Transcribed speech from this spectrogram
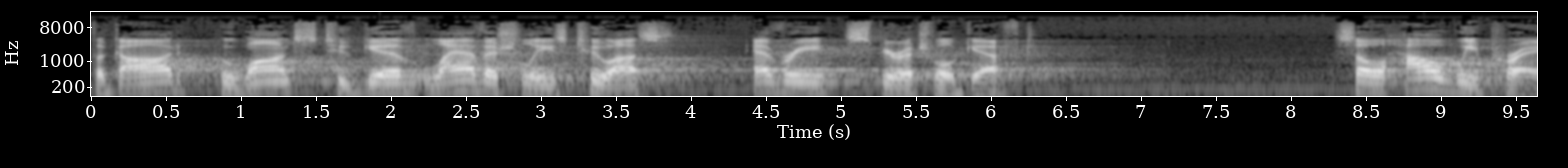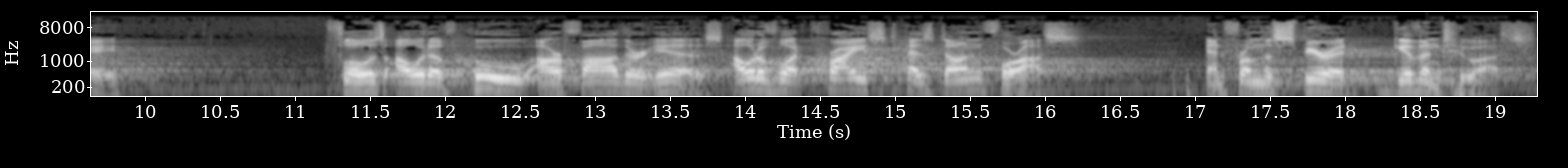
The God who wants to give lavishly to us every spiritual gift. So, how we pray flows out of who our Father is, out of what Christ has done for us, and from the Spirit given to us.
